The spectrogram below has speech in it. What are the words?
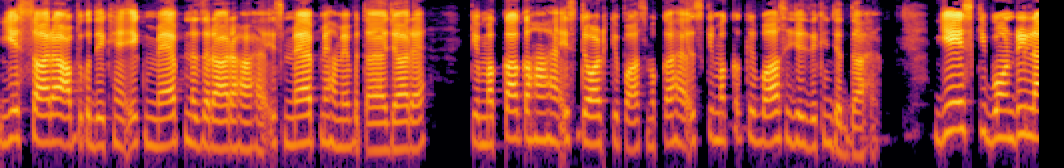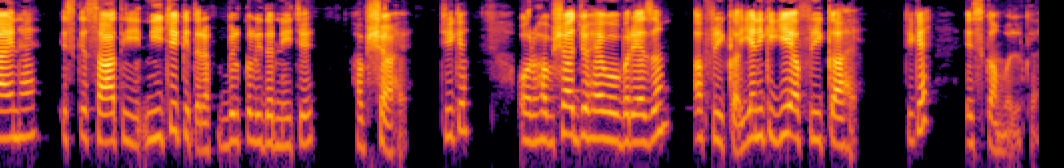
ये सारा आप लोग देखें, एक मैप नज़र आ रहा है। इस मैप में हमें बताया जा रहा है कि मक्का कहाँ है? इस डॉट के पास मक्का है। इसकी मक्का के पास ही जो देखें जद्दा है। ये इसकी बाउंड्री लाइन है। इसके साथ ही नीचे की तरफ़, बिल्कुल इधर नीचे, हबशा है। ठीक है? और हबशा जो है वो बर अज़म अफ्रीका, यानी कि ये अफ्रीका है। ठीक है? इसका मुल्क है।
